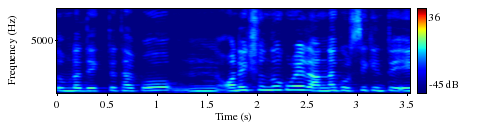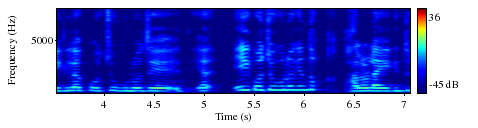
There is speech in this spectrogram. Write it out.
তোমরা দেখতে থাকো। অনেক সুন্দর করে রান্না করছি, কিন্তু এইগুলা কচুগুলো যে এই কচুগুলো কিন্তু ভালো লাগে, কিন্তু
